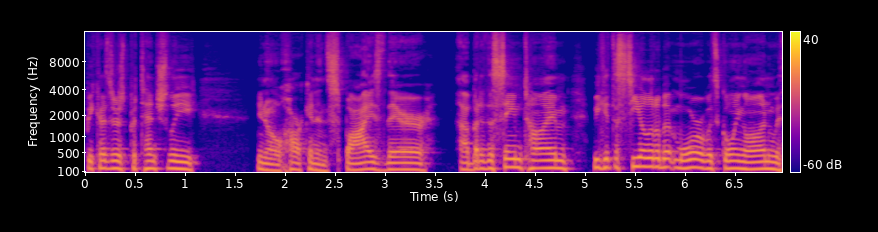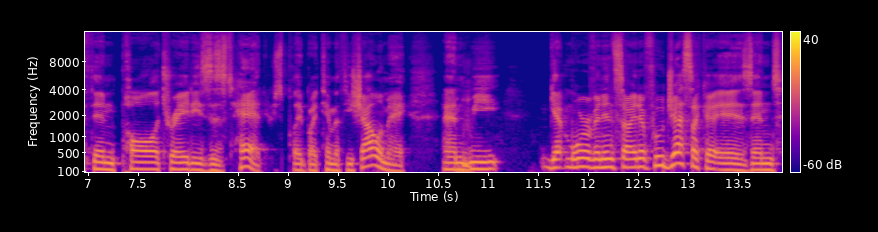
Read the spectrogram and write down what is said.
because there's potentially, you know, Harkonnen spies there. Uh, but at the same time, we get to see a little bit more what's going on within Paul Atreides' head, who's played by Timothy Chalamet, and mm-hmm. we get more of an insight of who Jessica is, and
